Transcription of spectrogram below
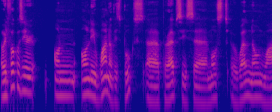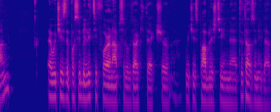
I will focus here on only one of his books, uh, perhaps his uh, most uh, well-known one, uh, which is The Possibility for an Absolute Architecture, which is published in uh, 2011.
